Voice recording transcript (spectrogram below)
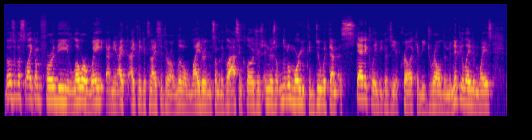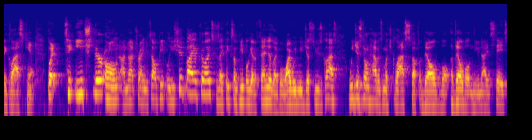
those of us like them for the lower weight. I mean, I, I think it's nice that they're a little lighter than some of the glass enclosures, and there's a little more you can do with them aesthetically because the acrylic can be drilled and manipulated in ways that glass can't. But to each their own. I'm not trying to tell people you should buy acrylics because I think some people get offended, like, well, why wouldn't you just use glass? We just don't have as much glass stuff available available in the United States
